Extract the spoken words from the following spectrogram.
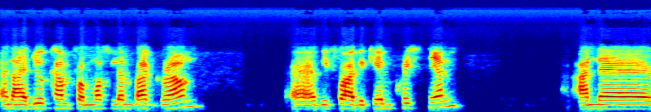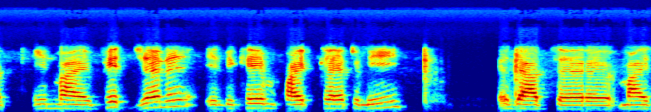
and I do come from Muslim background uh, before I became Christian. And uh, in my faith journey, it became quite clear to me that uh, my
